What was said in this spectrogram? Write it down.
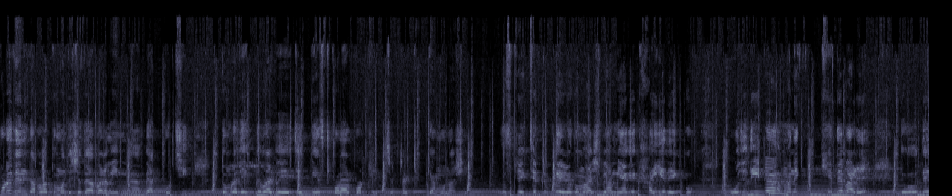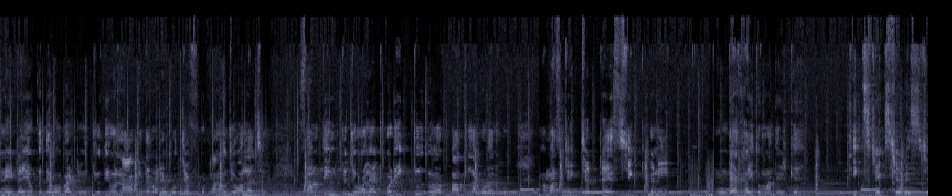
করে দেন, তারপর তোমাদের সাথে আবার আমি ব্যাক করছি। তোমরা দেখতে পারবে যে পেস্ট করার পর স্ট্রাকচারটা ঠিক কেমন আসে। তো স্ট্রাকচারটা পুরো এরকম আসবে, আমি আগে খাইয়ে দেখব। ও যদি এটা মানে খেতে পারে, তো দেন এটাই ওকে দেবো। বাট যদি ও না খেতে পারে, ওর যে ফোটানো জল আছে সামথিং একটু জল অ্যাড করে, একটু পাতলা করে নেব। আমার স্ট্রাকচারটা এসছে একটুখানি দেখাই তোমাদেরকে। ঠিক টেক্সচার এসছে।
